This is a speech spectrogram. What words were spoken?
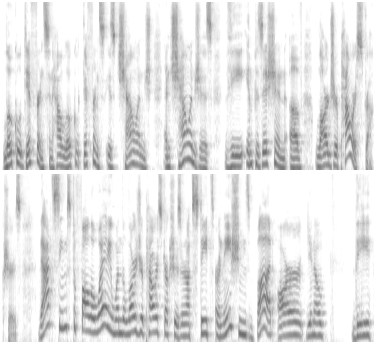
local difference and how local difference is challenged and challenges the imposition of larger power structures. That seems to fall away when the larger power structures are not states or nations, but are you know the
